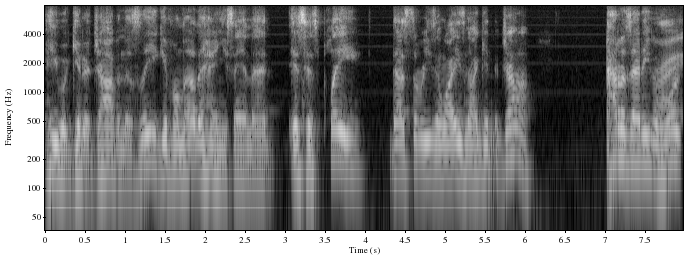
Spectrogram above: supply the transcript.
he would get a job in this league. If on the other hand, you're saying that it's his play, that's the reason why he's not getting a job. How does that even work?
